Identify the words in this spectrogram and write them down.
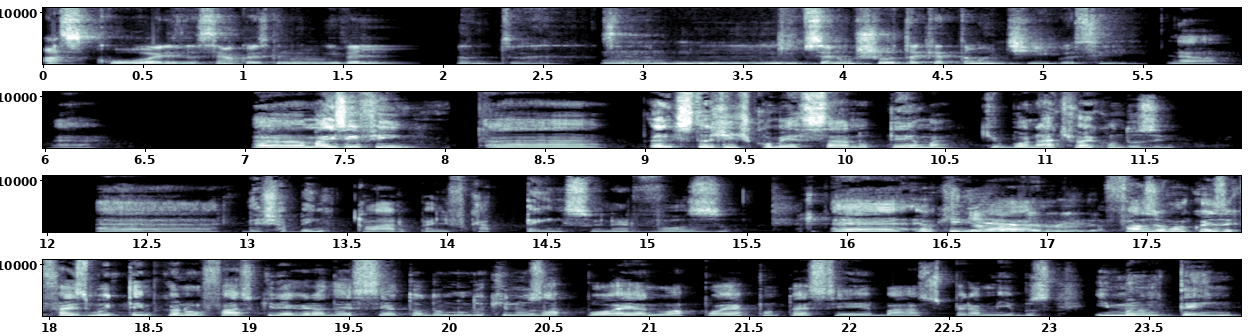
As cores, assim, é uma coisa que não envelhece tanto, né? Você, Uhum. não, você não chuta que é tão antigo assim. Não, é. Ah, mas enfim, ah, antes da gente começar no tema que o Bonatti vai conduzir, ah, deixar bem claro pra ele ficar tenso e nervoso. é, eu queria fazer uma coisa que faz muito tempo que eu não faço. Queria agradecer a todo mundo que nos apoia no apoia.se barra superamigos e mantém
